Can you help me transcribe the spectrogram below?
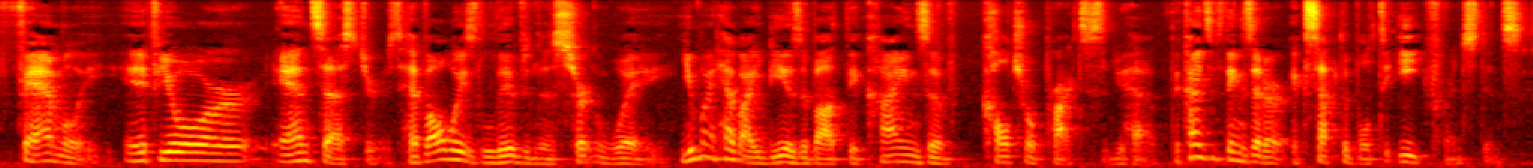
family, if your ancestors have always lived in a certain way, you might have ideas about the kinds of cultural practices that you have, the kinds of things that are acceptable to eat, for instance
